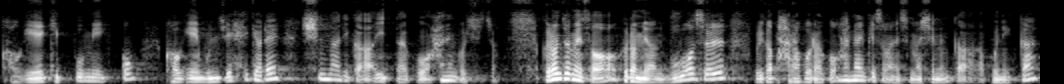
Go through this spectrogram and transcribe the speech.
거기에 기쁨이 있고 거기에 문제 해결에 실마리가 있다고 하는 것이죠. 그런 점에서 그러면 무엇을 우리가 바라보라고 하나님께서 말씀하시는가 보니까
